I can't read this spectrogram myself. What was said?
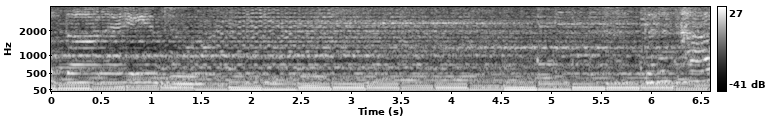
without angels. That is how.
